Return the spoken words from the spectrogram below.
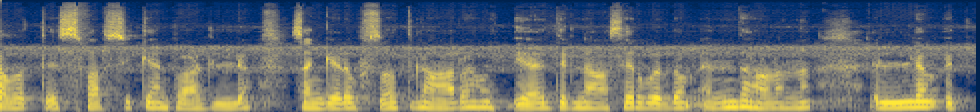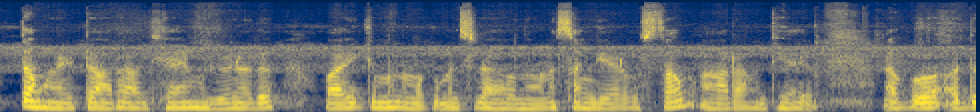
ശവത്തെ സ്പർശിക്കാൻ പാടില്ല. സംഖ്യയുടെ പുസ്തകത്തിൽ ആറാം അധ്യായത്തിൽ ആശീർവ്രതം വ്രതം എന്താണെന്ന് എല്ലാം വ്യക്തമായിട്ട് ആറാം അധ്യായം മുഴുവൻ അത് വായിക്കുമ്പോൾ നമുക്ക് മനസ്സിലാകുന്നതാണ് സംഖ്യയുടെ പുസ്തകം ആറാം അധ്യായം. അപ്പോൾ അത്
